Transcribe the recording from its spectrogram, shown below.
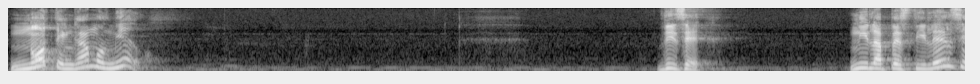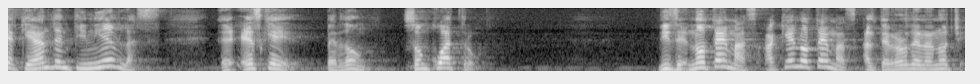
No tengamos miedo. Dice, ni la pestilencia que anda en tinieblas. Eh, es que, perdón, son cuatro. Dice, no temas. ¿A qué no temas? Al terror de la noche.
